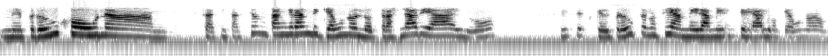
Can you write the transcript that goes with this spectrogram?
me produjo una, satisfacción tan grande que a uno lo traslade a algo, que, el producto no sea meramente algo que a uno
